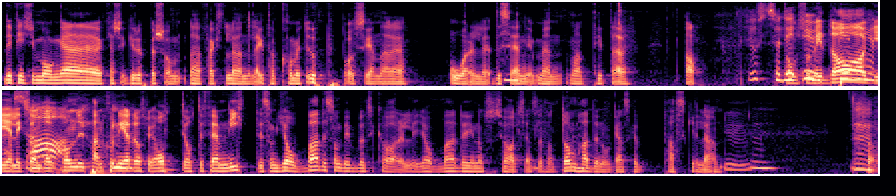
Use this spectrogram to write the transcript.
det finns ju många kanske grupper som det här faktiskt löneläget har kommit upp på senare år eller decennier. Men man tittar Just Så de som idag är liksom, alltså. de, de nu pensionerade, de som är 80, 85, 90 som jobbade som bibliotekarier eller jobbade inom socialtjänst och sånt. De hade nog ganska taskig lön. Mm. Mm.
